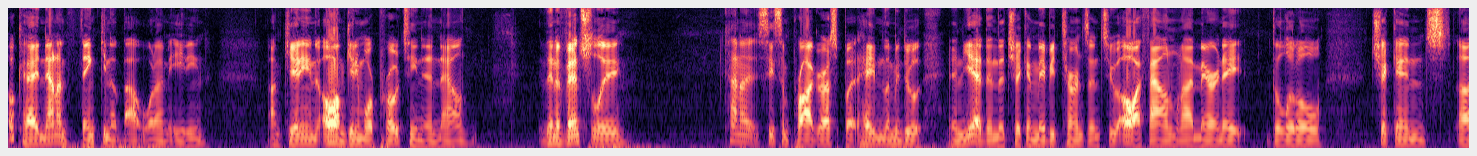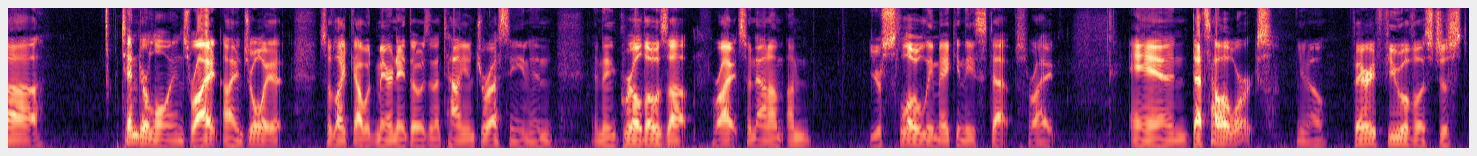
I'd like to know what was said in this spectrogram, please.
okay, now I'm thinking about what I'm eating. I'm getting oh, I'm getting more protein in now. Then eventually kind of see some progress, but hey, let me do it. And yeah, then the chicken maybe turns into oh, I found when I marinate the little chicken uh, tenderloins, right? I enjoy it. So like I would marinate those in Italian dressing and and then grill those up, right? So now I'm, I'm you're slowly making these steps, right? And that's how it works, you know. Very few of us just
